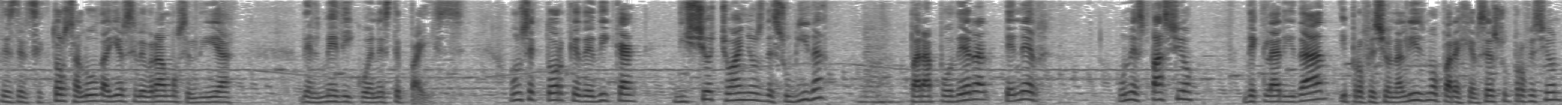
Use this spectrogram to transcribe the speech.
desde el sector salud? Ayer celebramos el Día del Médico en este país. Un sector que dedica 18 años de su vida para poder tener un espacio de claridad y profesionalismo para ejercer su profesión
